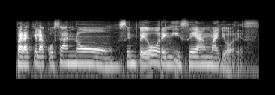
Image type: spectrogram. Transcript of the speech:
para que las cosas no se empeoren y sean mayores.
